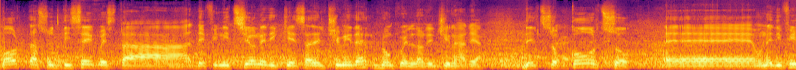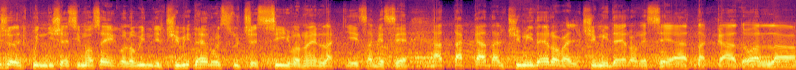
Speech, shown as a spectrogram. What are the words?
porta su di sé questa definizione di chiesa del cimitero, non quella originaria del soccorso, è un edificio del XV secolo, quindi il cimitero è successivo, non è la chiesa che si è attaccata al cimitero, ma è il cimitero che si è attaccato alla,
